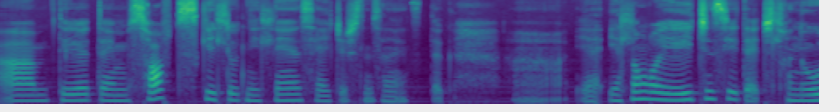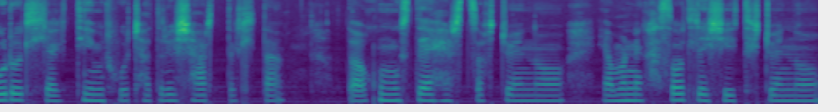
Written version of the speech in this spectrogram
Аа тэгээд юм soft skill-үүд нэлээд сайжирсан санагддаг. Аа ялангуяа эйженсид ажиллах нь өөрөө л яг тиймэрхүү чадрыг шаарддаг л та. Одоо хүмүүстэй харьцах ч байна уу, ямар нэг асуудлыг шийдэх ч байна уу.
